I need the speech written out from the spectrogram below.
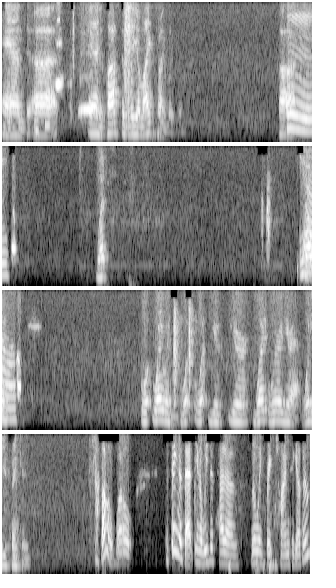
and, uh, and possibly a lifetime with him. Uh, Mm. What? Yeah. Wait, wait, wait. What? What? You, you're. What? Where are you're at? What are you thinking? Oh well, the thing is that you know we just had a really great time together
